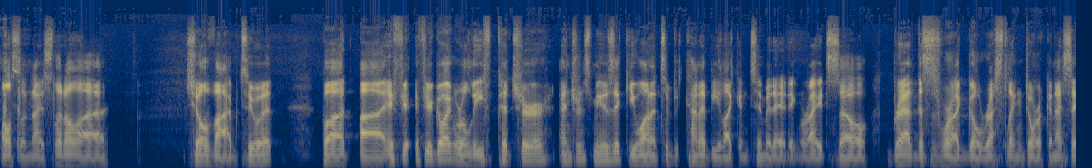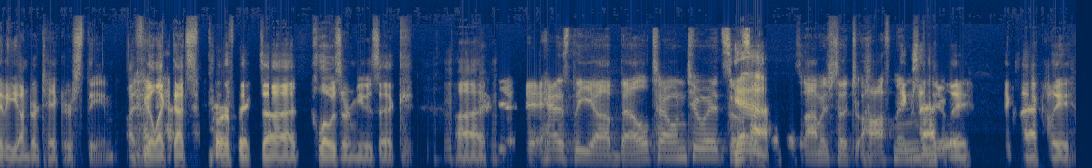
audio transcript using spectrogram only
Also, nice little uh, chill vibe to it. But uh, if you're if you're going relief pitcher entrance music, you want it to be, kind of be like intimidating, right? So, Brad, this is where I go wrestling dork, and I say the Undertaker's theme. I feel like that's perfect uh, closer music. Uh, It has the uh, bell tone to it, so Yeah. it's like homage to Hoffman. too. Exactly, exactly.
